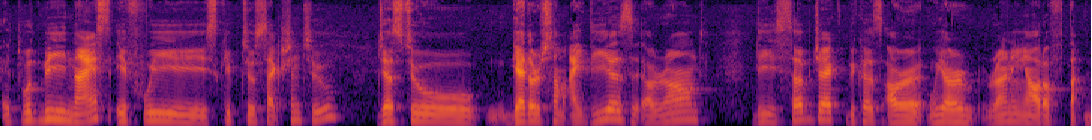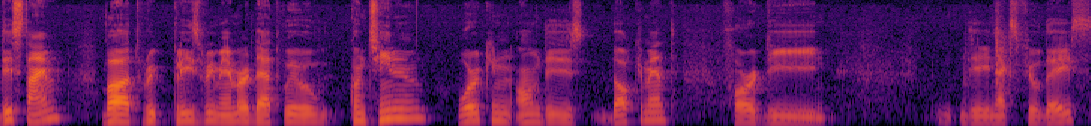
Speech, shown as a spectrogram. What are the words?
it would be nice if we skip to section two, just to gather some ideas around the subject because our we are running out of this time. But re please remember that we will continue working on this document for the the next few days.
